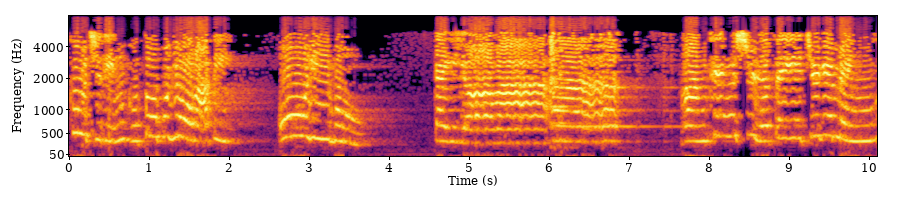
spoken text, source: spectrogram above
过去的五个多个要娃的恶里么？该要娃，王听许在这个名字。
